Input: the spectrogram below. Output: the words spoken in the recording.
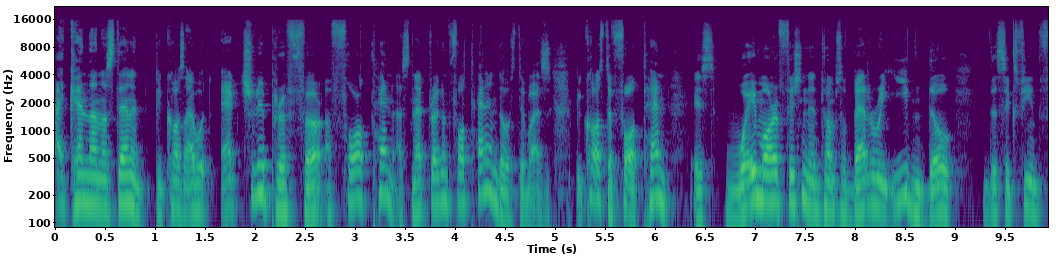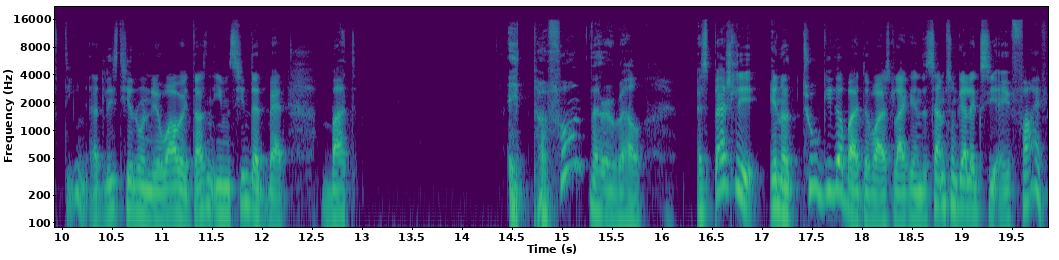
I can't understand it because I would actually prefer a 410, a Snapdragon 410 in those devices because the 410 is way more efficient in terms of battery, even though the 615, at least here on the Huawei, doesn't even seem that bad. But it performed very well, especially in a 2 gigabyte device like in the Samsung Galaxy A5.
